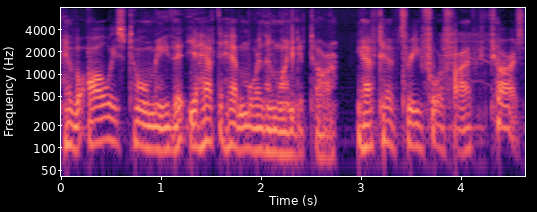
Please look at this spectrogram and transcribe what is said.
have always told me that you have to have more than one guitar. You have to have three, four, five guitars.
